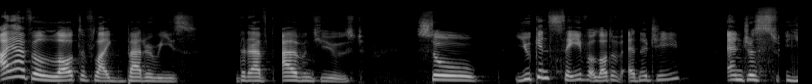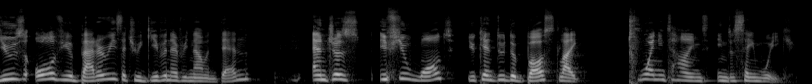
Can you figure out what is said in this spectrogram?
I have a lot of like batteries that I've, I haven't used. So you can save a lot of energy and just use all of your batteries that you're given every now and then. And just, if you want, you can do the boss like 20 times in the same week,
